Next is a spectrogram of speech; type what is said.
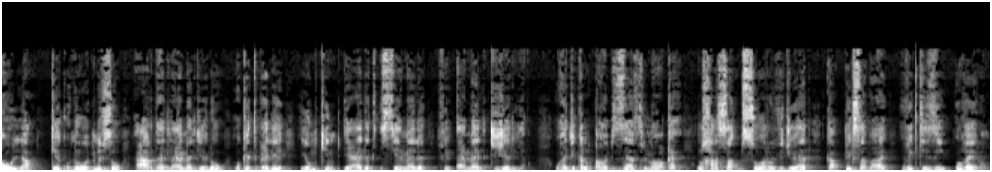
أو لا كيكون هو بنفسه عارض هذا العمل ديالو وكاتب عليه يمكن إعادة استعماله في الأعمال التجارية. وهذه كنلقاوها بزاف في المواقع الخاصة بالصور والفيديوهات ك Pixabay Vecteezy وغيرهم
